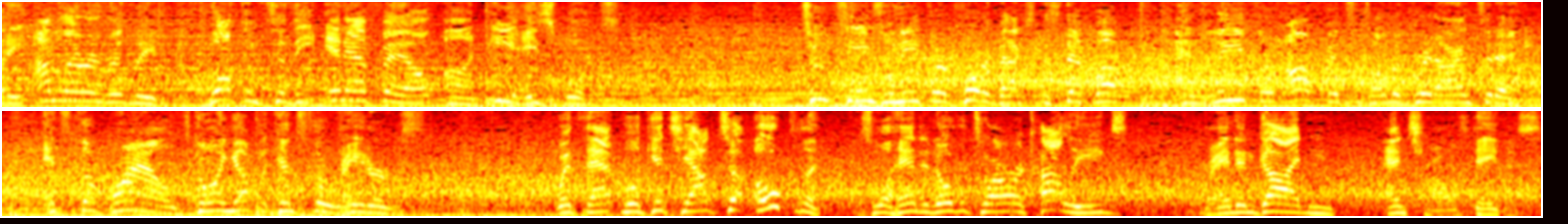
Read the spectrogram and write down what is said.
everybody. I'm Larry Ridley. Welcome to the NFL on EA Sports. Two teams will need their quarterbacks to step up and lead their offenses on the gridiron today. It's the Browns going up against the Raiders. With that, we'll get you out to Oakland as we'll hand it over to our colleagues, Brandon Gaudin and Charles Davis.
